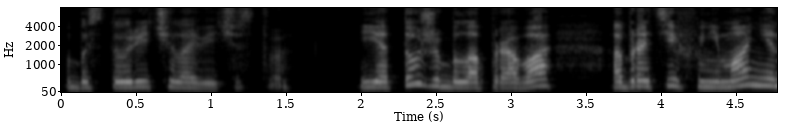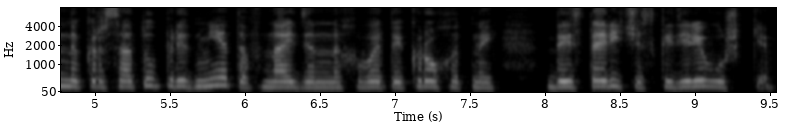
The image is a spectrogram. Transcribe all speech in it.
об истории человечества. Я тоже была права, обратив внимание на красоту предметов, найденных в этой крохотной доисторической деревушке,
